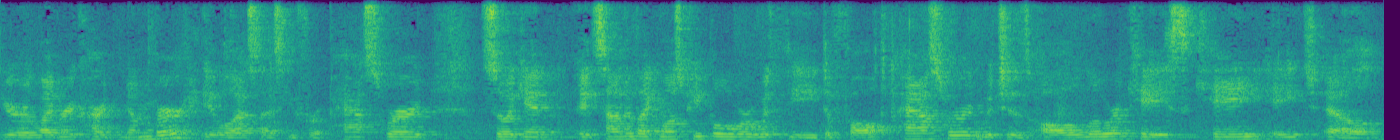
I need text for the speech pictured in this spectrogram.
your library card number, it will also ask you for a password. So again, it sounded like most people were with the default password, which is all lowercase KHL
